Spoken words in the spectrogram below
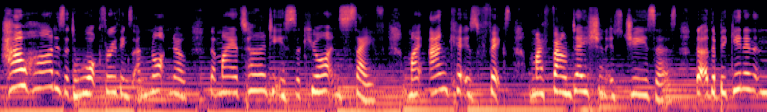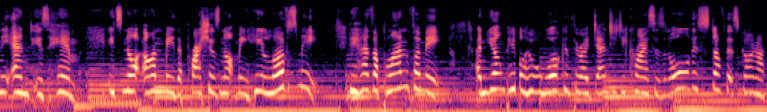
How hard is it to walk through things and not know that my eternity is secure and safe? My anchor is fixed. My foundation is Jesus. That at the beginning and the end is Him. It's not on me. The pressure's not me. He loves me. He has a plan for me and young people who are walking through identity crisis and all this stuff that's going on.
